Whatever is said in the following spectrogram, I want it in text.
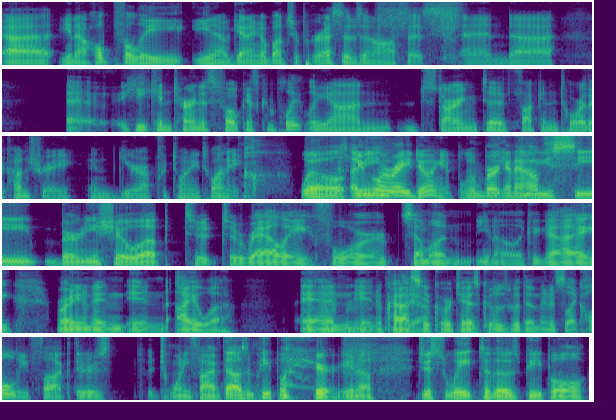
uh, you know, hopefully, you know, getting a bunch of progressives in office and uh, uh he can turn his focus completely on starting to fucking tour the country and gear up for 2020. Well, Because I people mean, are already doing it. Bloomberg y- announced. You see Bernie show up to to rally for someone, you know, like a guy running in in Iowa, and Mhm, and Ocasio Cortez goes with him, and it's like, holy fuck, there's twenty five thousand people here. You know, just wait till those people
